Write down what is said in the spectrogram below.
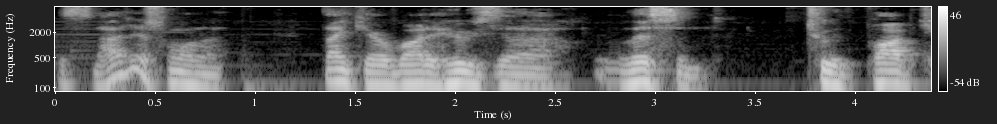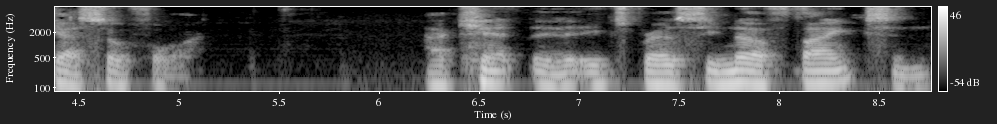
Listen, I just want to thank everybody who's uh, listened to the podcast so far. I can't uh, express enough thanks and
